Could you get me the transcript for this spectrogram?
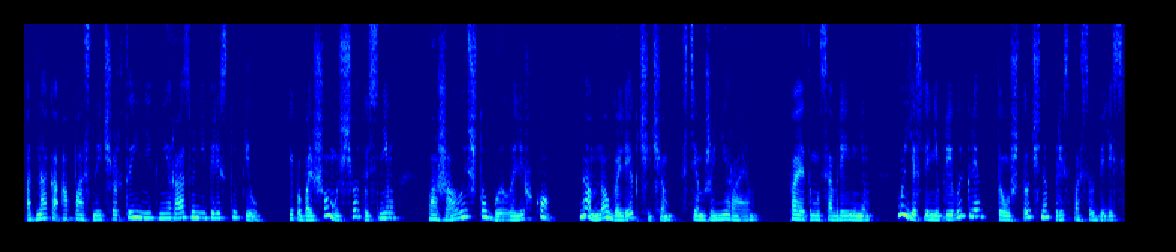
однако опасные черты Ник ни разу не переступил, и по большому счету с ним, пожалуй, что было легко. Намного легче, чем с тем же Нираем. Поэтому со временем мы, если не привыкли, то уж точно приспособились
